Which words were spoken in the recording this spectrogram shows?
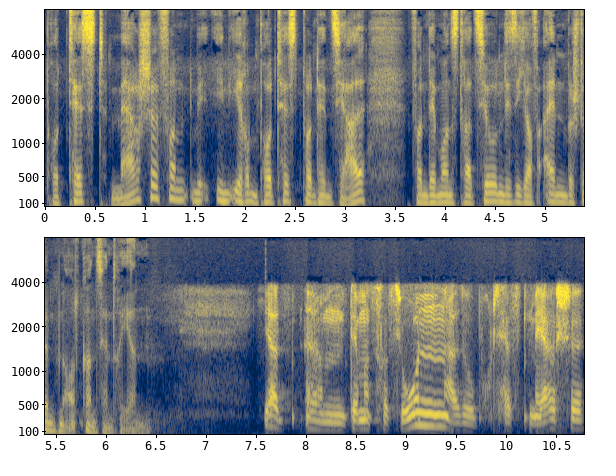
Protestmärsche von, in ihrem Protestpotenzial von Demonstrationen, die sich auf einen bestimmten Ort konzentrieren? Ja, ähm, Demonstrationen, also Protestmärsche,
